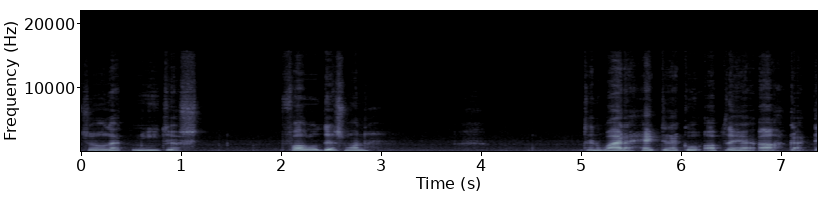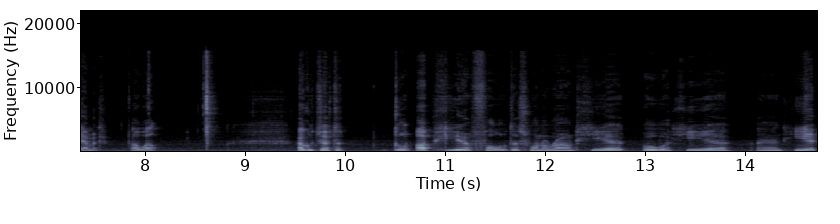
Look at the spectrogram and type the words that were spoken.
So let me just follow this one. Then why the heck did I go up there? Ah, oh, god damn it. Oh well. I could just go up here, follow this one around here, over here, and here.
